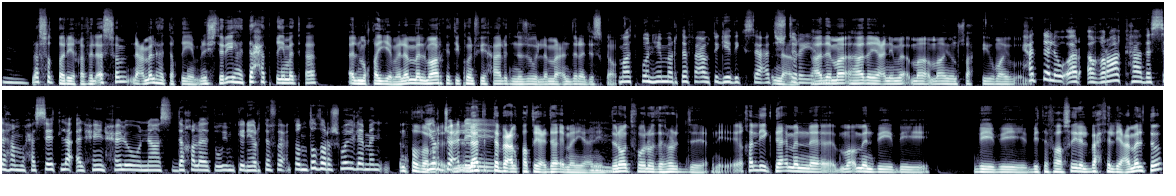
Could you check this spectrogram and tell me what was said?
مم. نفس الطريقة في الأسهم نعملها تقييم نشتريها تحت قيمتها المقيمة لما ال market يكون في حالة نزول لما عندنا discount ما تكون هي مرتفعة وتجي ذيك الساعة تشتري نعم. هذا ما هذا يعني ما ما, ما ينصح فيه وما ي... حتى لو أغراك هذا السهم وحسيت لا الحين حلو والناس دخلت ويمكن يرتفع تنتظر شوي لمن انتظر يرجع لا ل- تتبع القطيع دائما يعني. do not follow the herd يعني. خليك دائما مؤمن ب ب ب ب بتفاصيل البحث اللي عملته.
